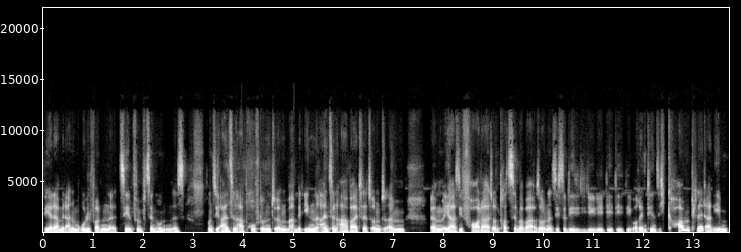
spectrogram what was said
wie er da mit einem Rudel von äh, 10, 15 Hunden ist und sie einzeln abruft und ähm, mit ihnen einzeln arbeitet und ähm, ähm, ja, sie fordert und trotzdem aber so, und dann siehst du, die, die, die, die, die, die orientieren sich komplett an ihm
